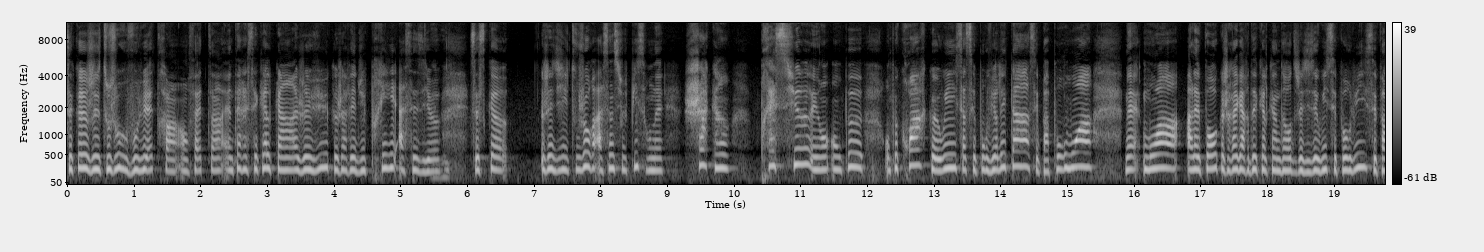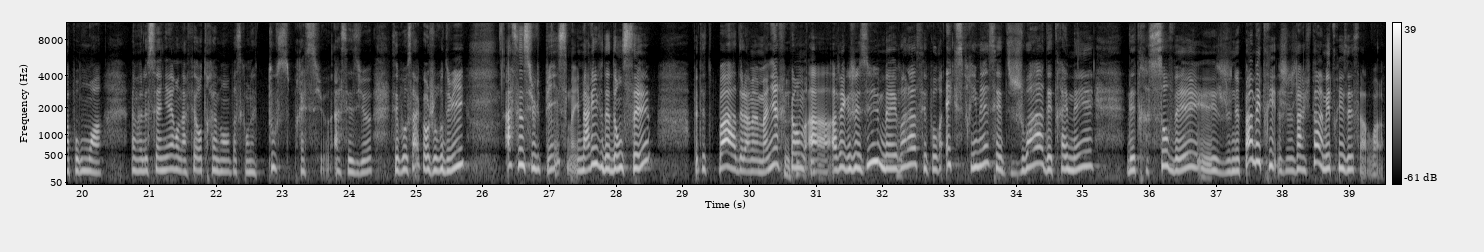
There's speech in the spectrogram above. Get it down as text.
C'est que j'ai toujours voulu être, hein, en fait, hein, intéresser quelqu'un. J'ai vu que j'avais du prix à ses yeux. C'est ce que j'ai dit toujours à Saint-Sulpice, on est chacun précieux et on, on peut, on peut croire que oui, ça c'est pour Violetta, c'est pas pour moi. Mais moi, à l'époque, je regardais quelqu'un d'autre, je disais oui, c'est pour lui, c'est pas pour moi. Euh, le Seigneur, on a fait autrement parce qu'on est tous précieux à ses yeux. C'est pour ça qu'aujourd'hui, à Saint-Sulpice, il m'arrive de danser. Peut-être pas de la même manière comme avec Jésus, mais voilà, c'est pour exprimer cette joie d'être aimé, d'être sauvé. Et je n'ai pas maîtri- je n'arrive pas à maîtriser ça. Voilà.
